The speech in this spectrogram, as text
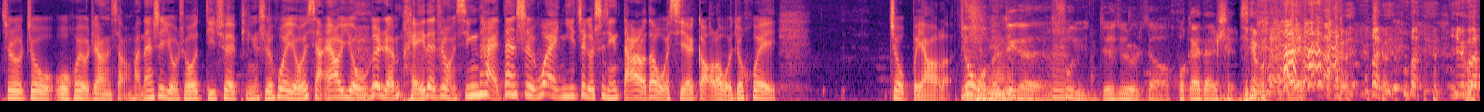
就就我会有这样的想法，但是有时候的确平时会有想要有个人陪的这种心态，但是万一这个事情打扰到我写稿了，我就会就不要了。用我们这个个术语，你这就是叫活该单身，因为 因为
